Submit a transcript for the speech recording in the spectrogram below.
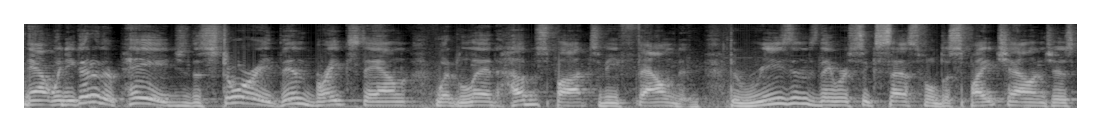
Now when you go to their page the story then breaks down what led HubSpot to be founded the reasons they were successful despite challenges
